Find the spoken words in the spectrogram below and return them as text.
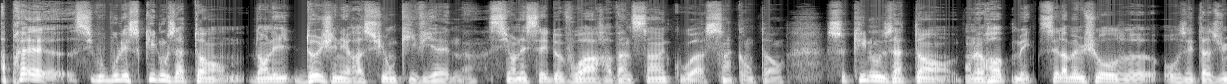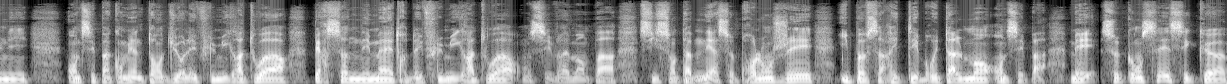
Après, euh, si vous voulez, ce qui nous attend dans les deux générations qui viennent, si on essaye de voir à 25 ou à 50 ans, ce qui nous attend en Europe, mais c'est la même chose euh, aux États-Unis. On ne sait pas combien de temps durent les flux migratoires. Personne n'est maître des flux migratoires. On ne sait vraiment pas s'ils sont amenés à se prolonger. Ils peuvent s'arrêter brutalement. On ne sait pas. Mais ce qu'on sait, c'est que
